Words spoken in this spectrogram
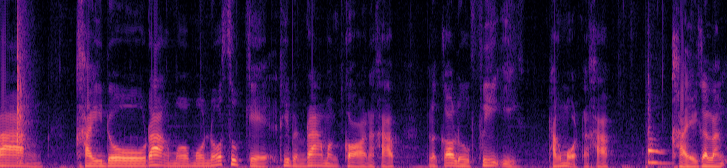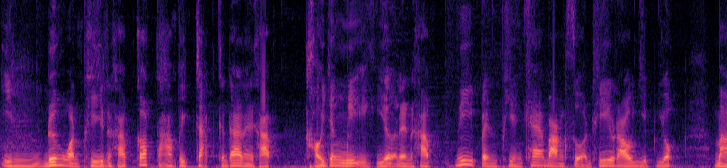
ร่างไคโดร่างโมโมโนสุเกะที่เป็นร่างมังกรนะครับ แล้วก็ลูฟี่อีก ทั้งหมดนะครับ ใครกำลังอินเรื่องวันพีนะครับ ก็ตามไปจัดกันได้เลยนะครับ เขายังมีอีกเยอะเลยนะครับ นี่เป็นเพียงแค่บางส่วนที่เราหยิบยกมา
